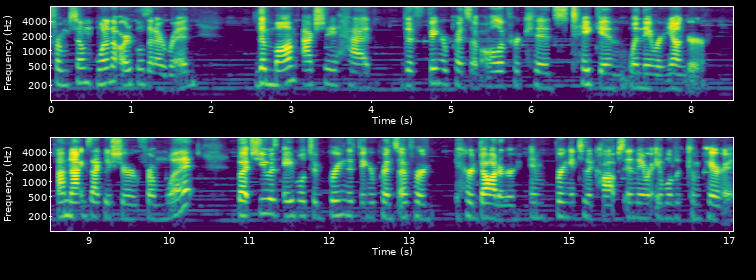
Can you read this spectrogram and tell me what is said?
from some one of the articles that I read, the mom actually had the fingerprints of all of her kids taken when they were younger. I'm not exactly sure from what, but she was able to bring the fingerprints of her her daughter and bring it to the cops and they were able to compare it.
